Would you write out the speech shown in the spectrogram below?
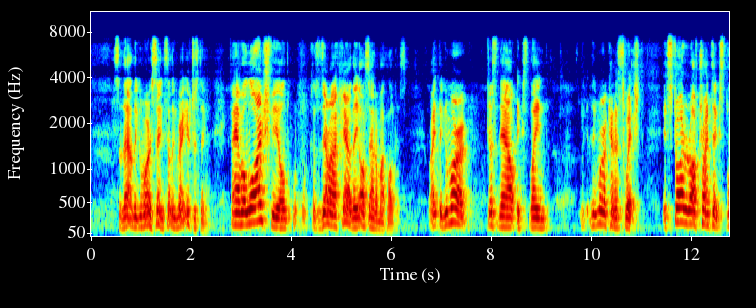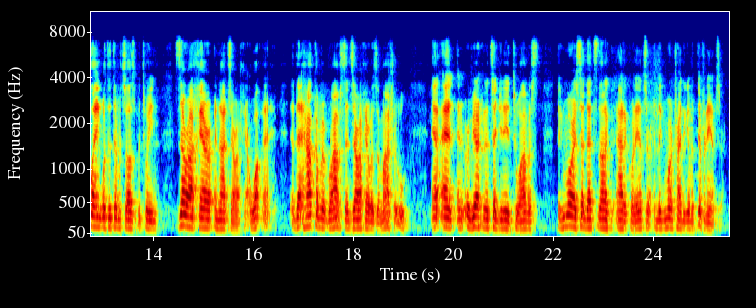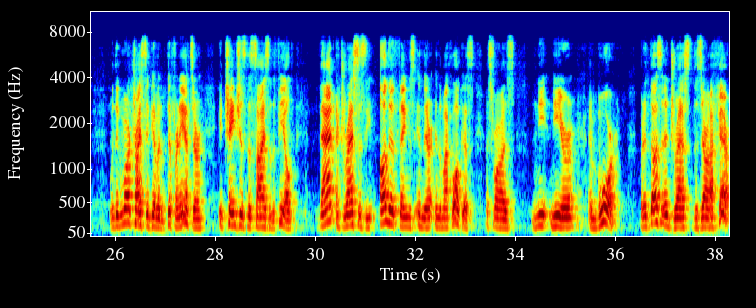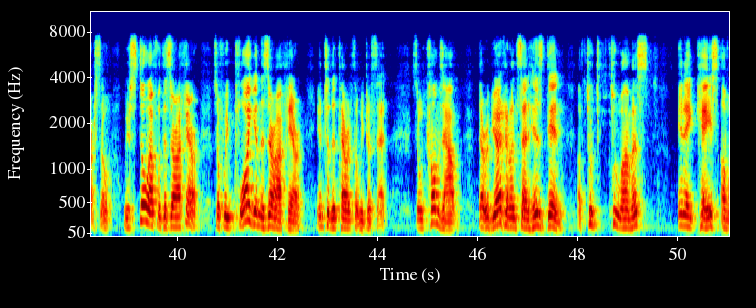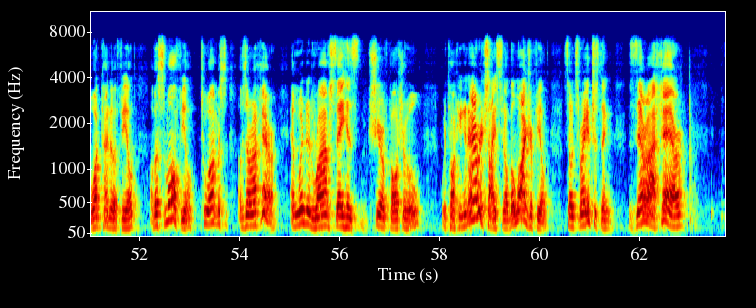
So now the Gemara is saying something very interesting. If I have a large field, because Zera Acher, they also had a machlokas, right? The Gemara just now explained, the Gemara kind of switched. It started off trying to explain what the difference was between Zeracher and not Zeracher. What, uh, that, how come Rav said Zeracher was a mashu, and, and, and said you needed two amas? The Gemara said that's not an adequate answer, and the Gemara tried to give a different answer. When the Gemara tries to give a different answer, it changes the size of the field. That addresses the other things in there in the machlokas as far as near and bore, but it doesn't address the zeracher. So we're still left with the zeracher. So if we plug in the zeracher into the teretz that we just said, so it comes out that Rabbi Yochanan said his din of two two amas in a case of what kind of a field? Of a small field, two amas of zeracher. And when did Rav say his share of kol shahu? We're talking an average size field, a larger field. So it's very interesting. Zeracher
